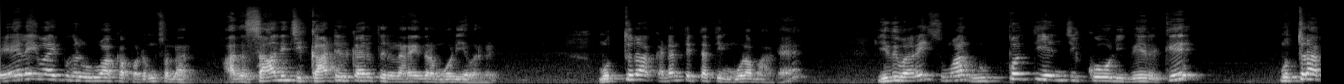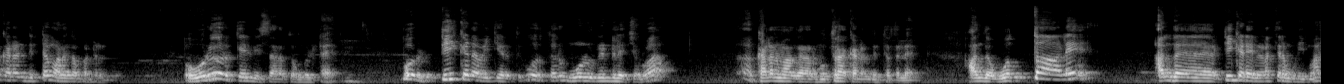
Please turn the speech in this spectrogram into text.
வேலை வாய்ப்புகள் உருவாக்கப்படும் சொன்னார். அதை சாதிச்சு காட்டிருக்காரு திரு நரேந்திர மோடி அவர்கள். முத்துரா கடன் திட்டத்தின் மூலமாக இதுவரை சுமார் முப்பத்தி அஞ்சு கோடி பேருக்கு முத்ரா கடன் திட்டம் வழங்கப்பட்டிருக்கு. இப்போ ஒரே ஒரு கேள்வி சரத் உங்கள்கிட்ட இப்போ ஒரு டீ கடை வைக்கிறதுக்கு ஒருத்தர் மூணு ரெண்டு லட்சம் ரூபா கடன் வாங்குறார் முத்ரா கடன் திட்டத்தில். அந்த ஒத்தாலே அந்த டீ கடையை நடத்திட முடியுமா?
